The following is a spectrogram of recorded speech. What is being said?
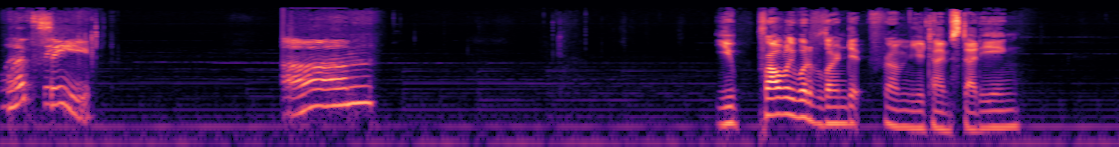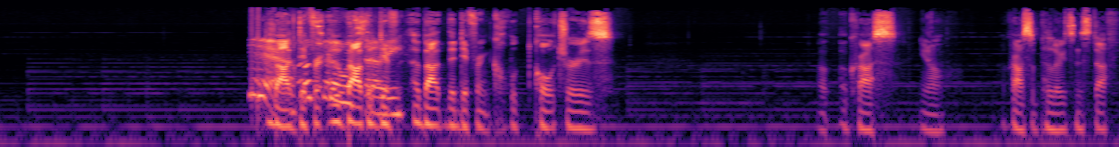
Let's see. Um, You probably would have learned it from your time studying yeah, about different about the diff- about the different cult- cultures across you know across the pillars and stuff.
